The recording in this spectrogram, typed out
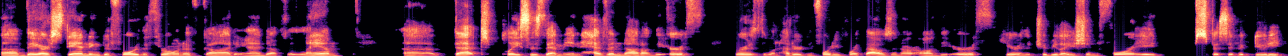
Um, they are standing before the throne of God and of the Lamb. Uh, that places them in heaven, not on the earth, whereas the 144,000 are on the earth here in the tribulation for a specific duty.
